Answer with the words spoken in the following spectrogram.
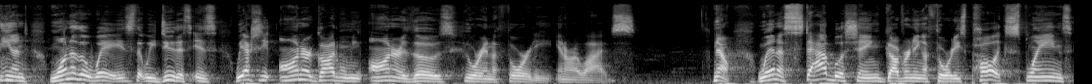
And one of the ways that we do this is we actually honor God when we honor those who are in authority in our lives. Now, when establishing governing authorities, Paul explains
